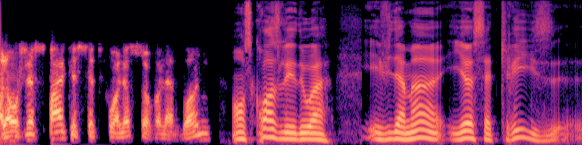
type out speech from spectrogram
Alors, j'espère que cette fois-là sera la bonne. On se croise les doigts. Évidemment, il y a cette crise, euh,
